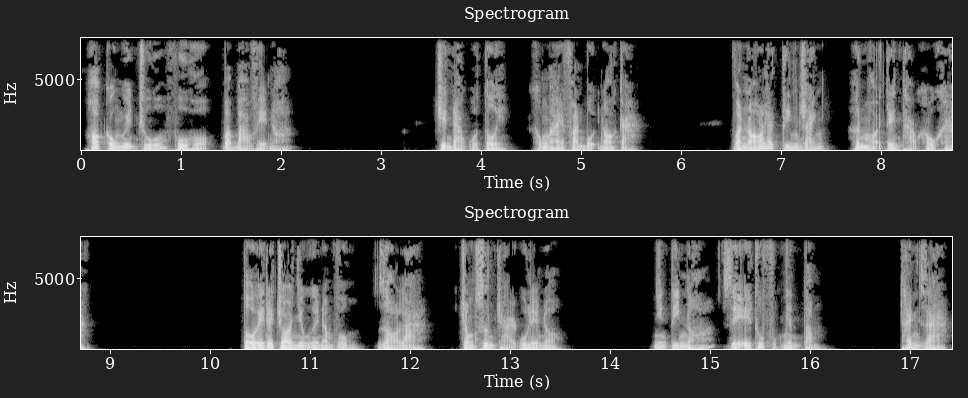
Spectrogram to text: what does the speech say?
Họ cầu nguyện Chúa phù hộ và bảo vệ nó. Trên đảo của tôi không ai phản bội nó cả. Và nó lại tinh danh hơn mọi tên thảo khấu khác. Tôi đã cho nhiều người nằm vùng, dò la, trong sương trại Guleno. Nhưng tính nó dễ thu phục nhân tâm. Thành ra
